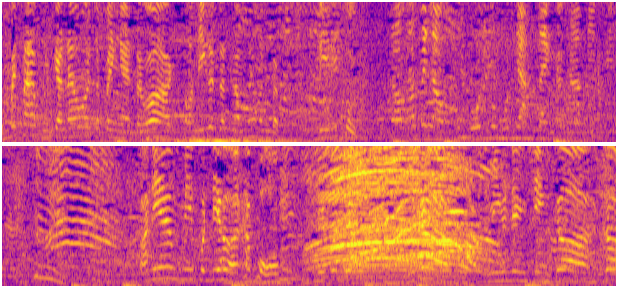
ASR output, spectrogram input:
ผมไม่ทราบเหมือนกันนะว่าจะเป็นไงแต่ว่าตอนนี้ก็จะทำให้มันแบบดีที่สุด เราถ้าเป็นเราสมมติสมมติอยากแต่งกับการบินนี่นะตอนนี้มีคนเดียวอะครับผมมีคนเดียวแล้วก็มีคนหนึ่งจริงๆก็ก็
